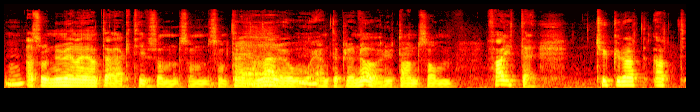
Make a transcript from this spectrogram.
Mm. alltså nu menar jag inte aktiv som, som, som tränare och entreprenör utan som fighter. Tycker du att, att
